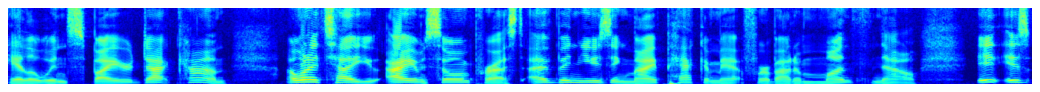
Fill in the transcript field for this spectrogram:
haloinspired.com. I want to tell you, I am so impressed. I've been using my Packamat for about a month now. It is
